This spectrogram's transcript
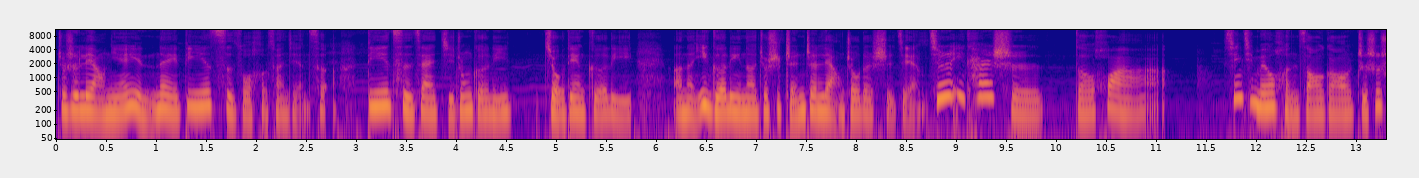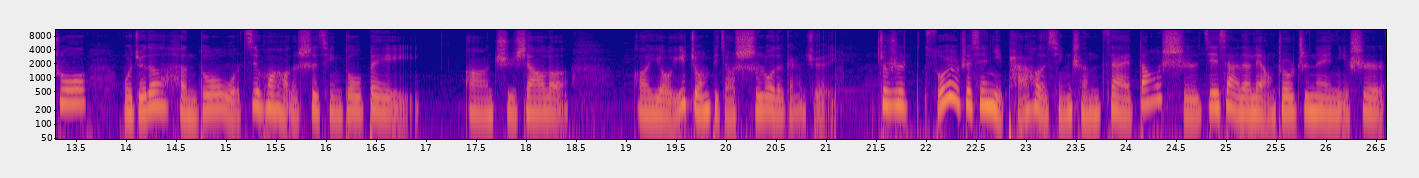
就是两年以内第一次做核酸检测，第一次在集中隔离酒店隔离啊，那一隔离呢就是整整两周的时间。其实一开始的话，心情没有很糟糕，只是说我觉得很多我计划好的事情都被啊取消了，呃，有一种比较失落的感觉。就是所有这些你排好的行程，在当时接下来的两周之内，你是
